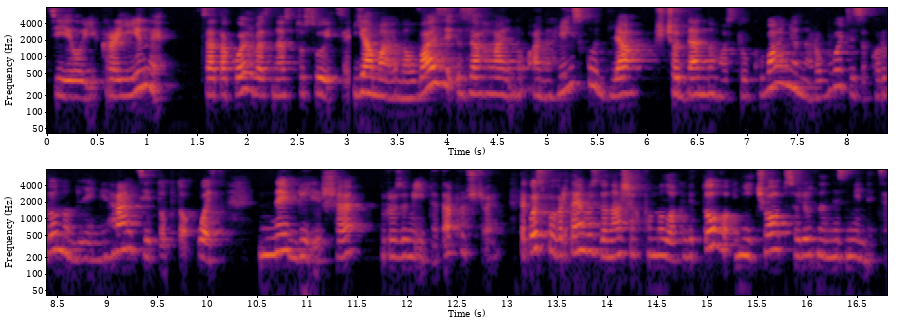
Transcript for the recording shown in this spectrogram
цілої країни. Це також вас не стосується. Я маю на увазі загальну англійську для щоденного спілкування на роботі за кордоном для імміграції. Тобто, ось не більше розумієте, та про що я? Так ось повертаємось до наших помилок. Від того нічого абсолютно не зміниться.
